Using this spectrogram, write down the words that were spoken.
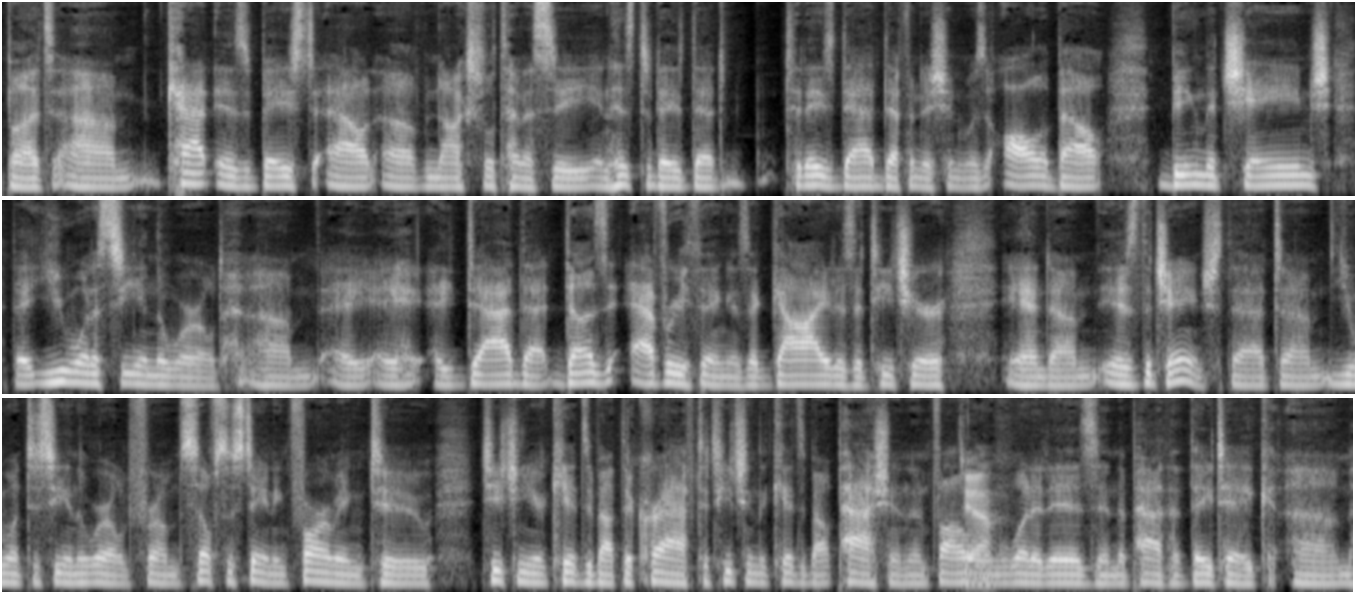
But um, Cat is based out of Knoxville, Tennessee, and his today's dad today's dad definition was all about being the change that you want to see in the world. Um, a a, a dad that does everything as a guide, as a teacher, and um, is the change that um, you want to see in the world from self sustaining farming to teaching your kids about the craft to teaching the kids about passion and following yeah. what it is and the path that they take. Um,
